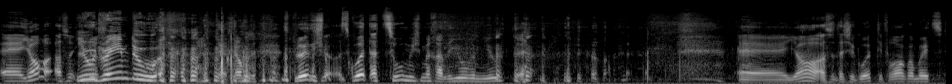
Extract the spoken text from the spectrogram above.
äh, ja, also ich You würd- dream, man- Das Blöde ist, das Gute an Zoom ist, man kann den Juri muten. äh, ja, also das ist eine gute Frage, die wir jetzt...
